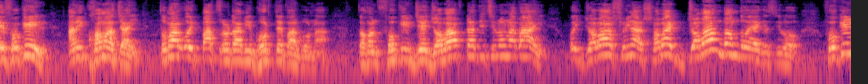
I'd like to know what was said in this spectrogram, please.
এই ফকির, আমি ক্ষমা চাই তোমার ওই পাত্রটা আমি ভরতে পারব না। তখন ফকির যে জবাবটা দিছিল না ভাই, ওই জবাব শুই সবাই জবান বন্ধ হয়ে গেছিল। ফকির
